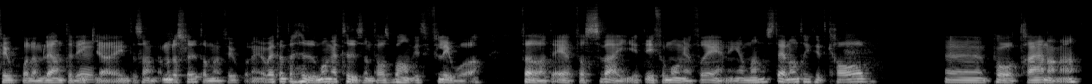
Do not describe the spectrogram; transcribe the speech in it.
Fotbollen blir inte lika mm. intressant. Men då slutar man med fotbollen. Jag vet inte hur många tusentals barn vi förlorar för att det är för svajigt i för många föreningar. Man ställer inte riktigt krav eh, på tränarna.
